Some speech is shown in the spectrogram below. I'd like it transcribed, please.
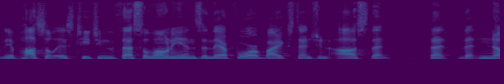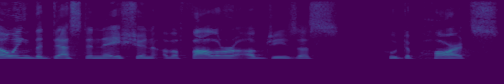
the apostle is teaching the Thessalonians, and therefore by extension us, that that, that knowing the destination of a follower of Jesus who departs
